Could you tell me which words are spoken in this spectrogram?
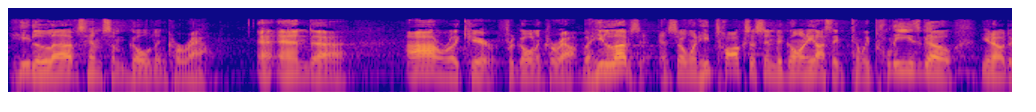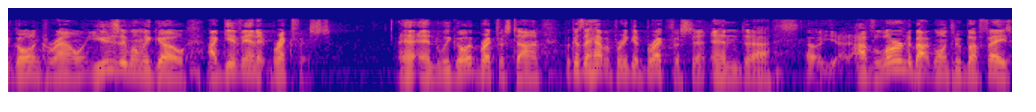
he loves him some Golden Corral. And. I don't really care for Golden Corral, but he loves it. And so when he talks us into going, he I say, "Can we please go, you know, to Golden Corral?" Usually when we go, I give in at breakfast. And, we go at breakfast time because they have a pretty good breakfast. And uh, uh I've learned about going through buffets.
